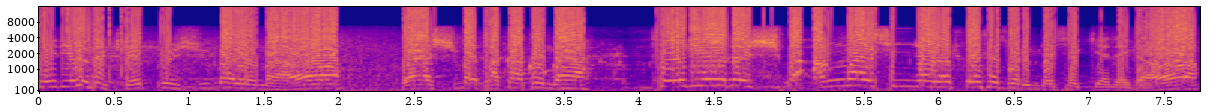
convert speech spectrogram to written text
캐리어는 개뿔 슈발놈아 어? 야 슈발 다카콘가 캐리어는 슈발 악마의 심장을 뺏어버린다 이 새끼야 내가 어?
